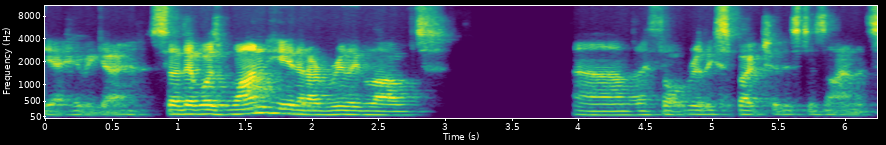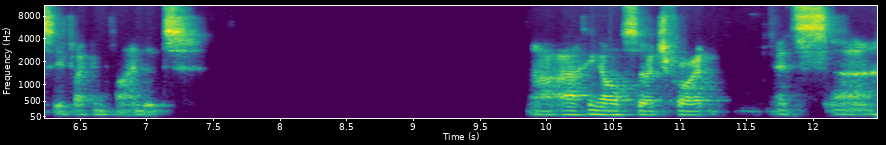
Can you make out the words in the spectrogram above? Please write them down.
Yeah, here we go. So there was one here that I really loved um, that I thought really spoke to this design. Let's see if I can find it. Uh, I think I'll search for it. It's uh,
